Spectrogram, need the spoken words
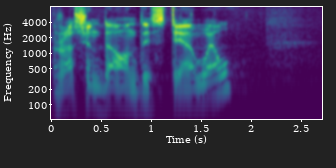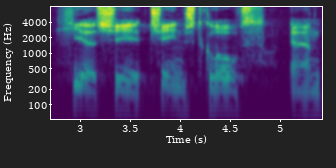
rushing down the stairwell. Here she changed clothes and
